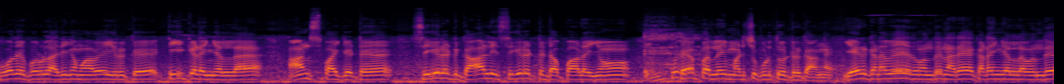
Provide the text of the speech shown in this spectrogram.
போதைப் பொருள் அதிகமாகவே இருக்குது டீ கடைங்களில் ஆன்ஸ் பாக்கெட்டு சிகரெட் காலி சிகரெட்டு டப்பாலையும் பேப்பர்லேயும் மடித்து கொடுத்துட்ருக்காங்க. ஏற்கனவே இது வந்து நிறைய கடைங்களில் வந்து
